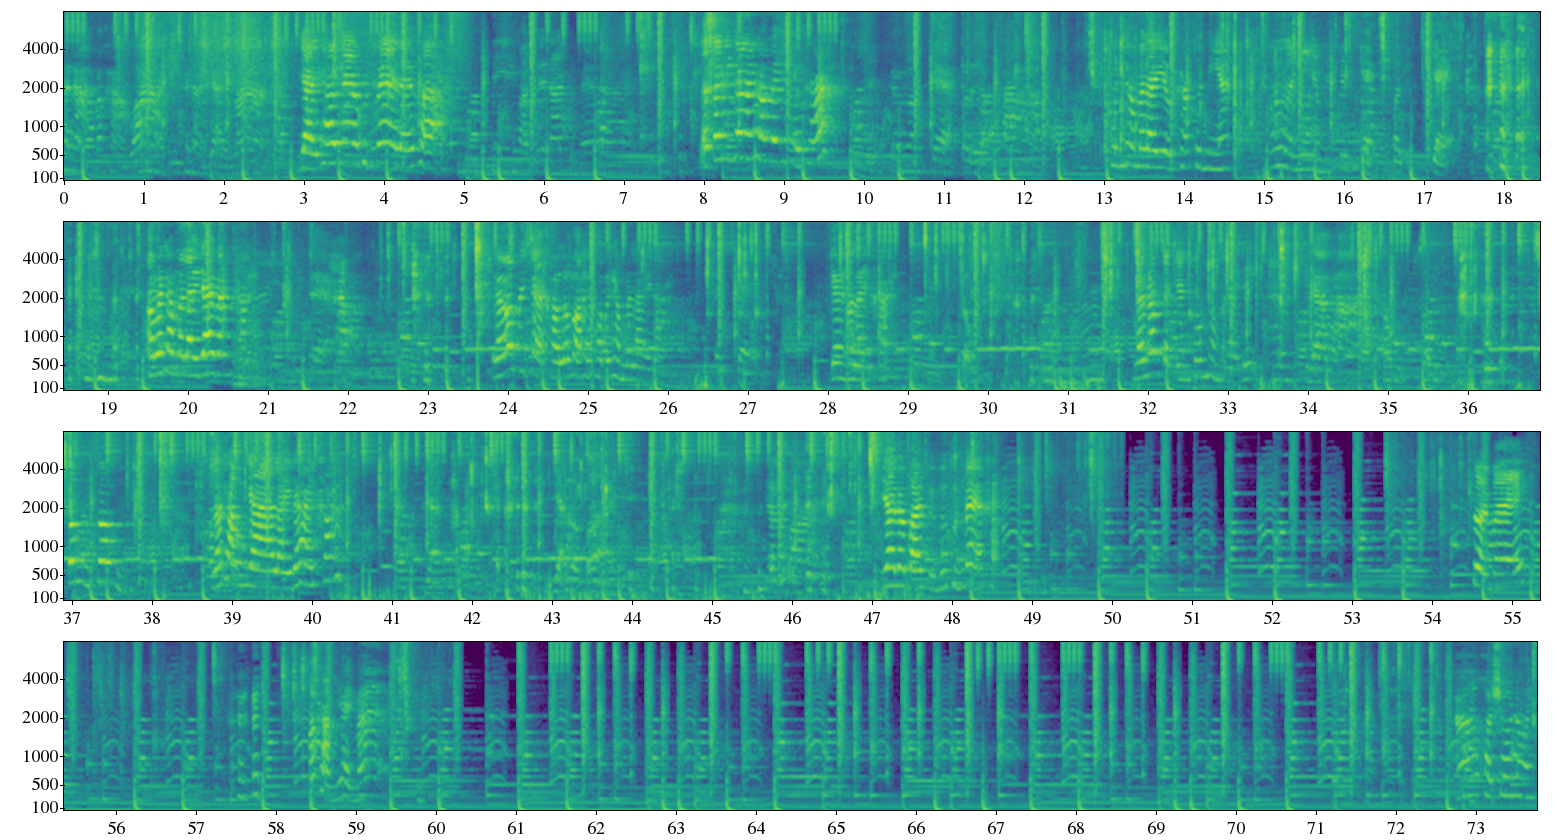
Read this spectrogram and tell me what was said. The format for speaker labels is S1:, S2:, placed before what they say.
S1: ขนาดมะขามว่าดีขนาด
S2: ใหญ่มากใหญ่เท่าหน้าคุณแม่เลยค่ะ
S3: ดีวัดได้หน้าคุณแม่ได้
S2: แล้วตอนนี้กำลังทำอะไรกันอยู่คะ
S3: กำลังแกะเปลือกค่ะ
S2: คุณทำอะไรอยู่คะคุณเนี้ย
S3: เมื่อวันนี้ยังไม่ได้แกะเปลือกแกะ
S2: เอามาทำอะไรได้บ้างคะ
S3: แกค่ะ
S2: แล้วไปแจกเขาแล้วบอกให้เขาไปทำอะไรล่ะ
S3: ไปแกก
S2: แกงอะไรคะ กจากแกงส้มทำอะไรได้อีกคะ
S3: พิดาพา
S2: ส้มส้มต้มส้ม แล้วทำยาอะไรได้คะ
S3: ยาถ่ายยาระบายยาระบาย
S2: ยาระบายฝีมือคุณแม่ค่ะสวยไหมมะขามใหญ่มาก อ้าวขอโชว์หน่อย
